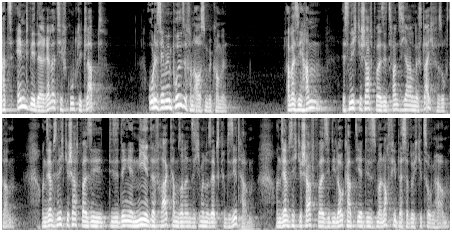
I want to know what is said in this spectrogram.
hat es entweder relativ gut geklappt oder sie haben Impulse von außen bekommen. Aber sie haben es nicht geschafft, weil sie 20 Jahre lang das Gleiche versucht haben. Und sie haben es nicht geschafft, weil sie diese Dinge nie hinterfragt haben, sondern sich immer nur selbst kritisiert haben. Und sie haben es nicht geschafft, weil sie die Low Carb Diät dieses Mal noch viel besser durchgezogen haben.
